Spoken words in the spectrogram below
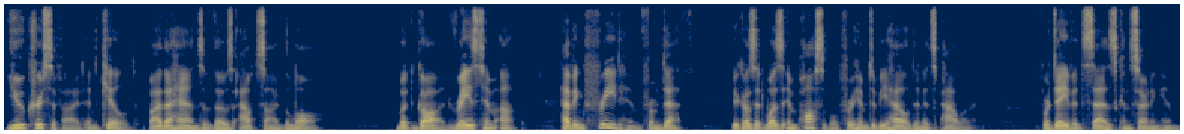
you crucified and killed by the hands of those outside the law. But God raised him up having freed him from death, because it was impossible for him to be held in its power. For David says concerning him,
